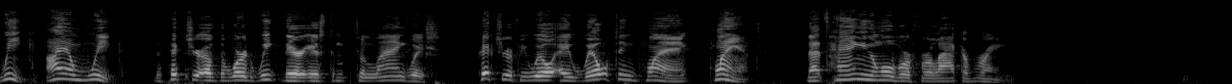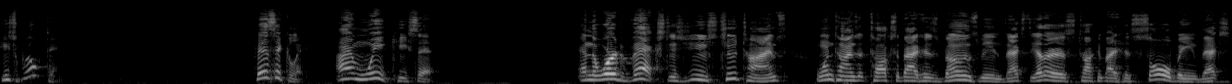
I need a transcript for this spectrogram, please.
Weak. I am weak. The picture of the word weak there is to, to languish. Picture, if you will, a wilting plant, plant that's hanging over for lack of rain. He's wilting. Physically. I am weak, he said. And the word vexed is used two times. One time it talks about his bones being vexed, the other is talking about his soul being vexed.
